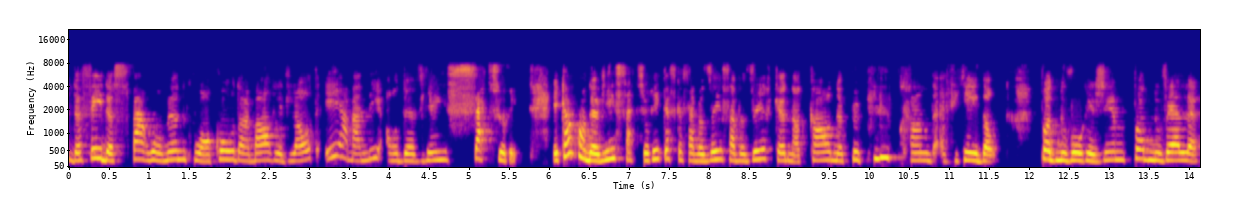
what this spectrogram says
de filles de superwoman où on court d'un bord et de l'autre et à un moment donné, on devient saturé. Et quand on devient saturé, qu'est-ce que ça veut dire? Ça veut dire que notre corps ne peut plus prendre rien d'autre pas de nouveaux régimes, pas de nouvelles,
